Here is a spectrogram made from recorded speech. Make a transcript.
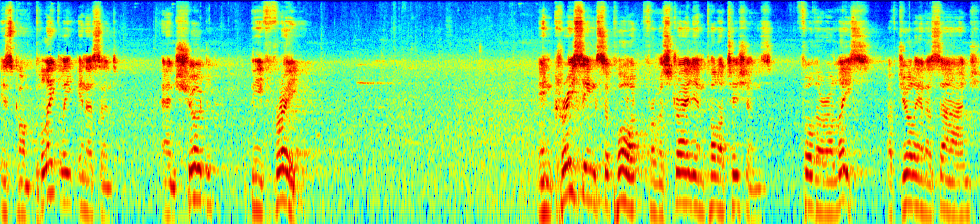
is completely innocent and should be free. Increasing support from Australian politicians for the release of Julian Assange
